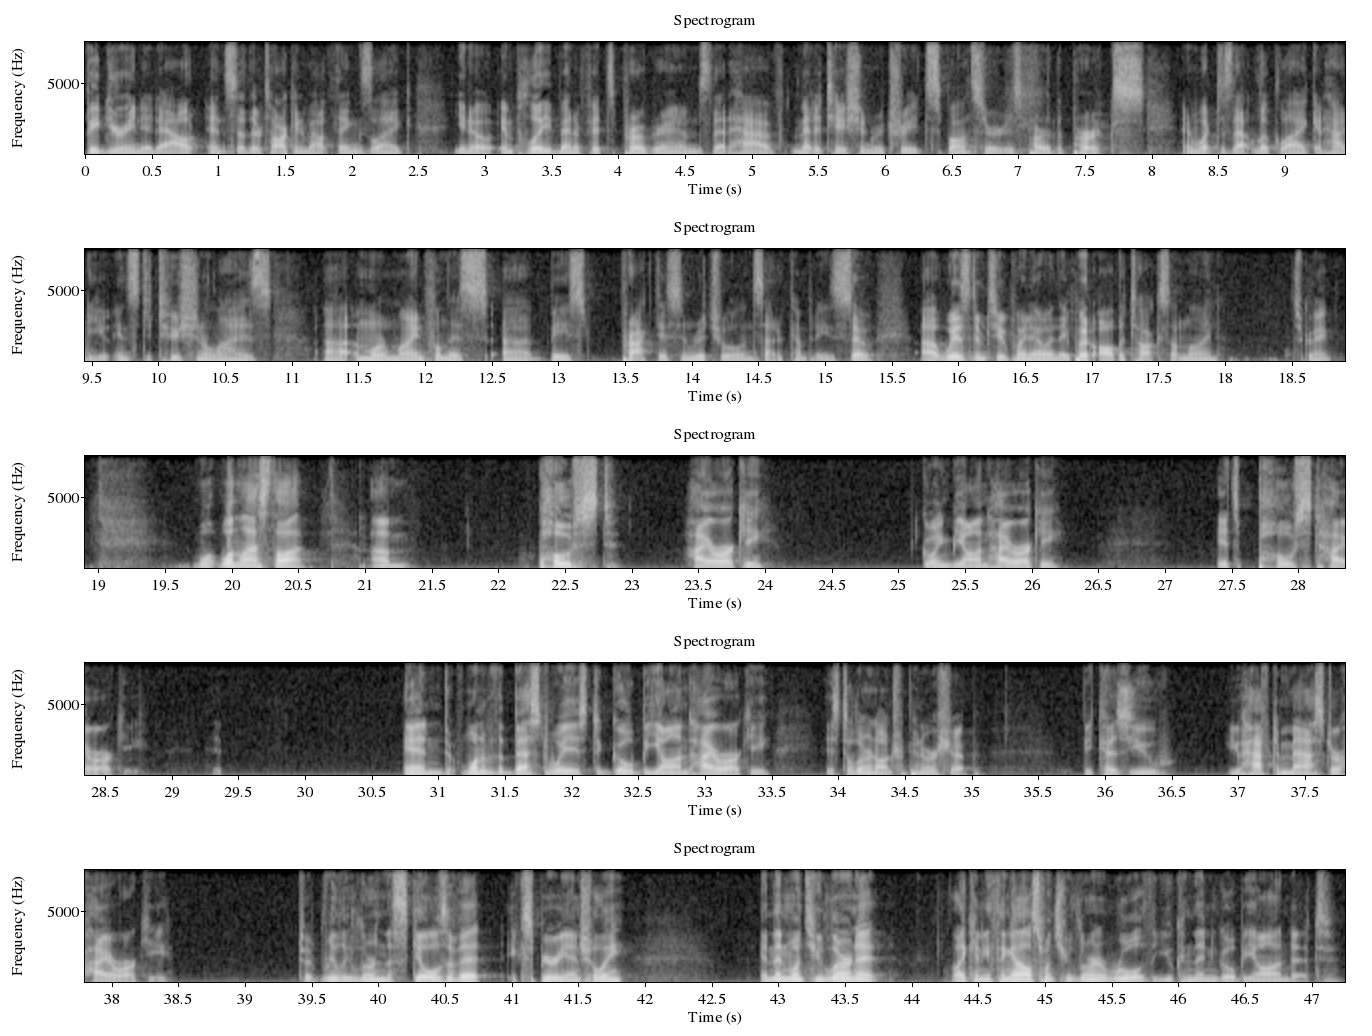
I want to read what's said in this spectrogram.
figuring it out. And so they're talking about things like, you know, employee benefits programs that have meditation retreats sponsored as part of the perks. And what does that look like? And how do you institutionalize uh, a more mindfulness uh, based practice and ritual inside of companies? So uh, Wisdom 2.0, and they put all the talks online. That's great. One last thought. Um, post hierarchy, going beyond hierarchy, it's post hierarchy. And one of the best ways to go beyond hierarchy is to learn entrepreneurship because you, you have to master hierarchy to really learn the skills of it experientially. And then once you learn it, like anything else, once you learn a rule, that you can then go beyond it.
